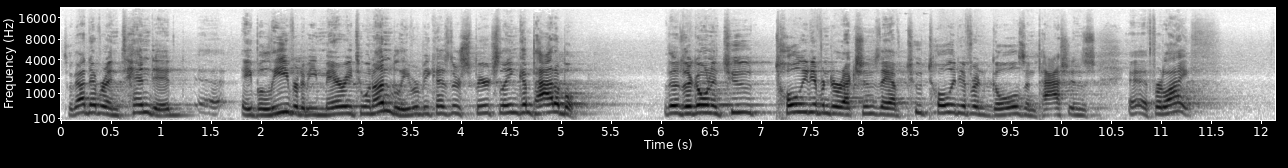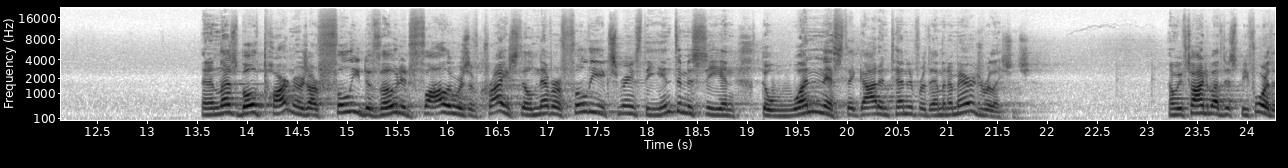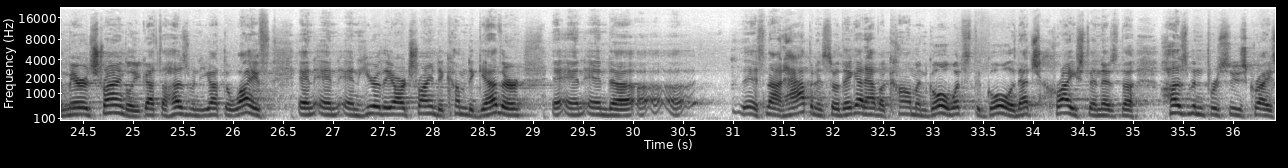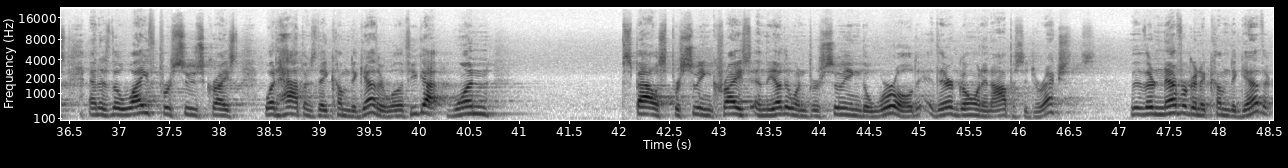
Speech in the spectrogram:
So God never intended uh, a believer to be married to an unbeliever because they're spiritually incompatible. They're going in two totally different directions. They have two totally different goals and passions uh, for life. And unless both partners are fully devoted followers of Christ, they'll never fully experience the intimacy and the oneness that God intended for them in a marriage relationship. And we've talked about this before the marriage triangle. You got the husband, you got the wife, and, and, and here they are trying to come together, and, and uh, uh, uh it's not happening. So they got to have a common goal. What's the goal? And that's Christ. And as the husband pursues Christ, and as the wife pursues Christ, what happens? They come together. Well, if you got one spouse pursuing Christ and the other one pursuing the world, they're going in opposite directions. They're never going to come together.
